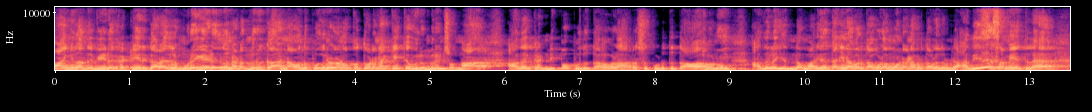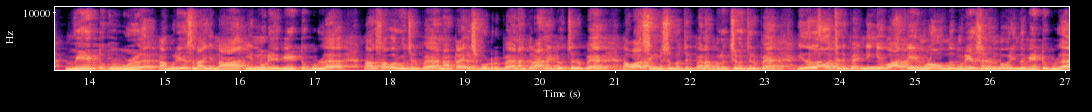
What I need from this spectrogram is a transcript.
வாங்கி தான் இந்த வீடை கட்டியிருக்காரா? இதில் முறைகேடு எதுவும் நடந்திருக்கான்னு நான் வந்து பொதுநல நோக்கத்தோடு நான் கேட்க விரும்புகிறேன்னு சொன்னால் அதை கண்டிப்பாக பொது தகவலை அரசு கொடுத்து தான் ஆகணும். அதில் எந்த மாதிரி இது தனிநபர் தகவலோ மூன்றாம் நபர் தகவலோ சொல்ல முடியாது. அதே சமயத்தில் வீட்டுக்கு உள்ள நான் முருகேசன் ஆகி நான் என்னுடைய வீட்டுக்குள்ளே நான் சவர் வச்சுருப்பேன் நான் டைல்ஸ் போட்டிருப்பேன் நான் கிரானைட் வச்சுருப்பேன் நான் வாஷிங் மிஷின் வச்சுருப்பேன் நான் பிரிட்ஜ் வச்சுருப்பேன் இதெல்லாம் வச்சுருப்பேன். நீங்கள் இப்போ ஆர்டிஐ மூலம் வந்து முருகேசன் என்பவர் இந்த வீட்டுக்குள்ளே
